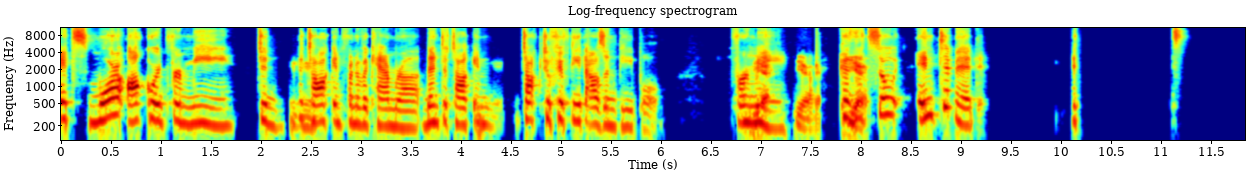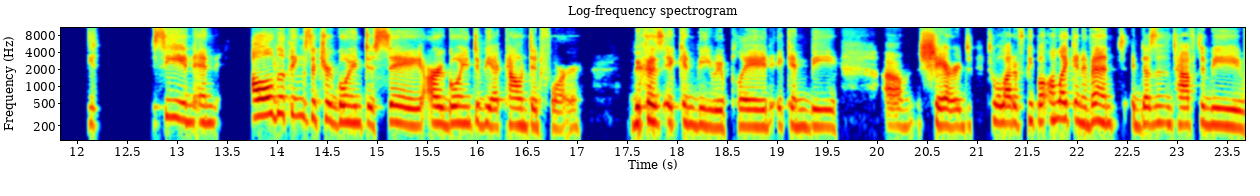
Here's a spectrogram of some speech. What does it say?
it's more awkward for me to, mm-hmm. to talk in front of a camera than to talk in mm-hmm. talk to fifty thousand people. For me, yeah, because yeah. it's so intimate. It's seen and all the things that you're going to say are going to be accounted for because it can be replayed it can be um, shared to a lot of people. Unlike an event, it doesn't have to be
